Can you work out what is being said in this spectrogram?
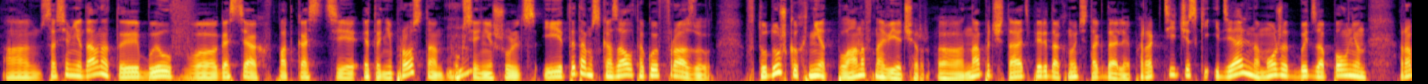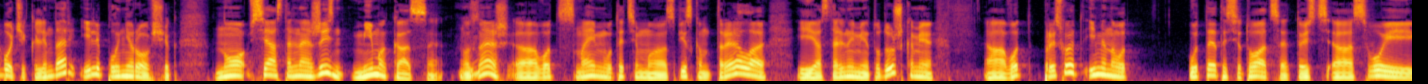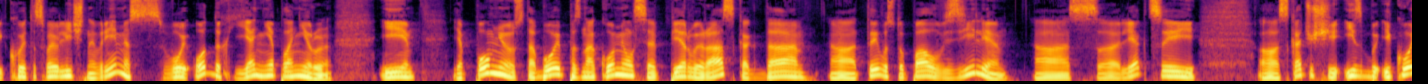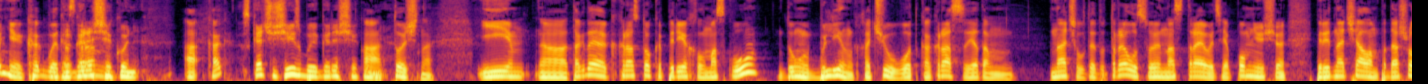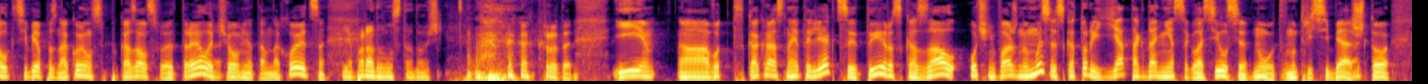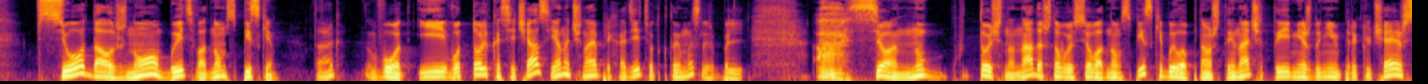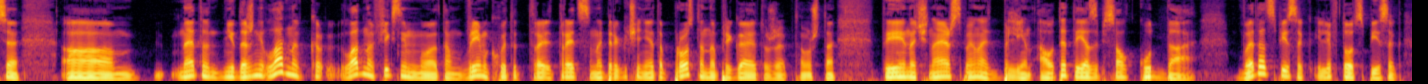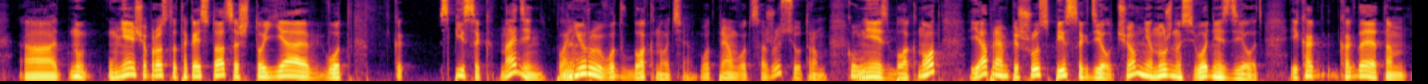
Совсем недавно ты был в гостях в подкасте «Это не просто» у. Ксении Шульц, и ты там сказал такую фразу «В тудушках нет планов на вечер, э, на почитать, передохнуть и так далее. Практически идеально может быть заполнен рабочий календарь или планировщик, но вся остальная жизнь мимо кассы». Вот знаешь, э, вот с моим вот этим э, списком Трелла и остальными тудушками а, вот происходит именно вот вот эта ситуация. То есть а, свой какое-то свое личное время, свой отдых я не планирую. И я помню, с тобой познакомился первый раз, когда а, ты выступал в Зиле а, с лекцией а, «Скачущие избы и кони». Как бы это Горящие странно- кони. А, как? Скачущие избы и горящие кони. А, точно. И а, тогда я как раз только переехал в Москву, думаю, блин, хочу, вот как раз я там начал вот эту треллу свою настраивать. Я помню еще перед началом подошел к тебе, познакомился, показал свою треллу, Да. что у меня там находится. Я порадовался тогда очень. Круто. И а, вот как раз на этой лекции ты рассказал очень важную мысль, с которой я тогда не согласился, ну вот внутри себя, Так. что все должно быть в одном списке. Так. Вот, и вот только сейчас я начинаю приходить вот к той мысли, блин, а, все, ну, точно, надо, чтобы все в одном списке было, потому что иначе ты между ними переключаешься, ам, на это не даже не... Ладно, ладно, фиг с ним, а, там, время какое-то тра- тратится на переключение, это просто напрягает уже, потому что ты начинаешь вспоминать, блин, а вот это я записал куда? В этот список или в тот список? А, ну, у меня еще просто такая ситуация, что я вот список на день планирую вот в блокноте. Вот прям вот сажусь утром, Cool. у меня есть блокнот, я прям пишу список дел, что мне нужно сегодня сделать. И как, когда я там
